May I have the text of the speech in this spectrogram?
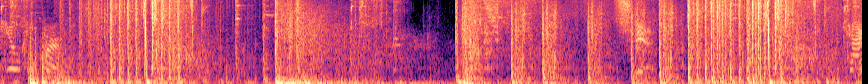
Kill confirmed. Shit! Tag Change secure. mags.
